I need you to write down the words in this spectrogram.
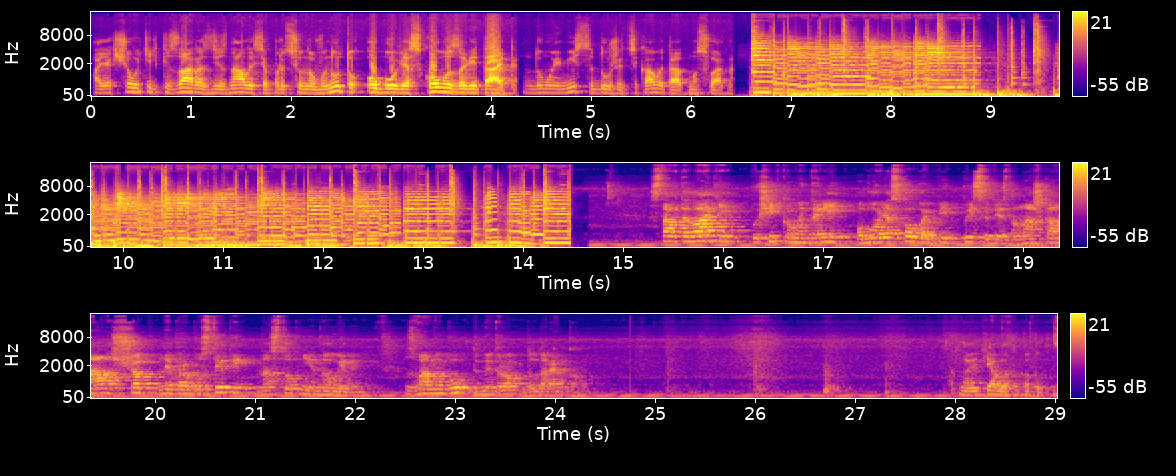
А якщо ви тільки зараз дізналися про цю новину, то обов'язково завітайте. Думаю, місце дуже цікаве та атмосферне. Ставте лайки, пишіть коментарі, обов'язково підписуйтесь на наш канал, щоб не пропустити наступні новини. З вами був Дмитро Додаренко. Навіть яблуко потухло.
